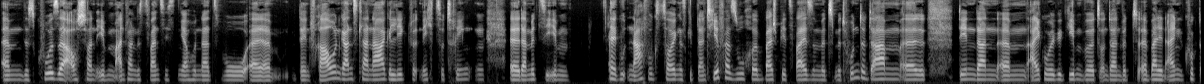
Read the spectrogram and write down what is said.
ähm, Diskurse, auch schon eben Anfang des 20. Jahrhunderts, wo äh, den Frauen ganz klar nahegelegt wird, nicht zu trinken, äh, damit sie eben äh, guten Nachwuchs zeugen. Es gibt dann Tierversuche, beispielsweise mit, mit Hundedamen, äh, denen dann ähm, Alkohol gegeben wird und dann wird äh, bei den einen geguckt,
